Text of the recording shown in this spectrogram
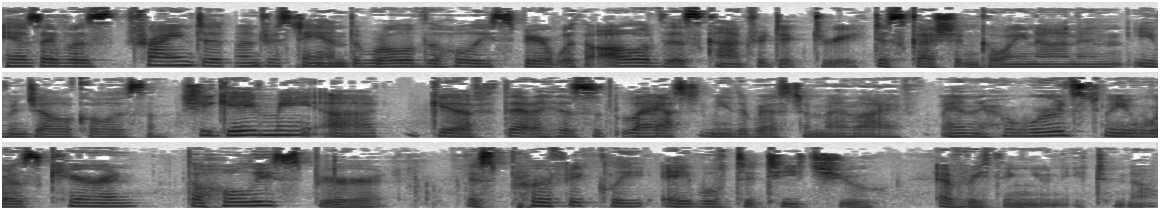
As I was trying to understand the role of the Holy Spirit with all of this contradictory discussion going on in evangelicalism, she gave me a gift that has lasted me the rest of my life. And her words to me was, Karen, the Holy Spirit is perfectly able to teach you everything you need to know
